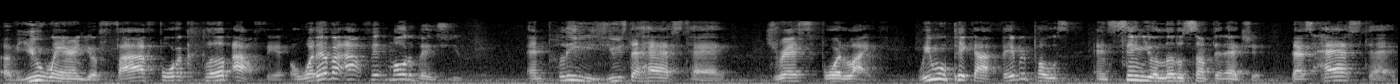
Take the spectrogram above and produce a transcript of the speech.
of you wearing your 5-4 club outfit or whatever outfit motivates you. And please use the hashtag dress for life. We will pick our favorite post and send you a little something extra. That's hashtag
